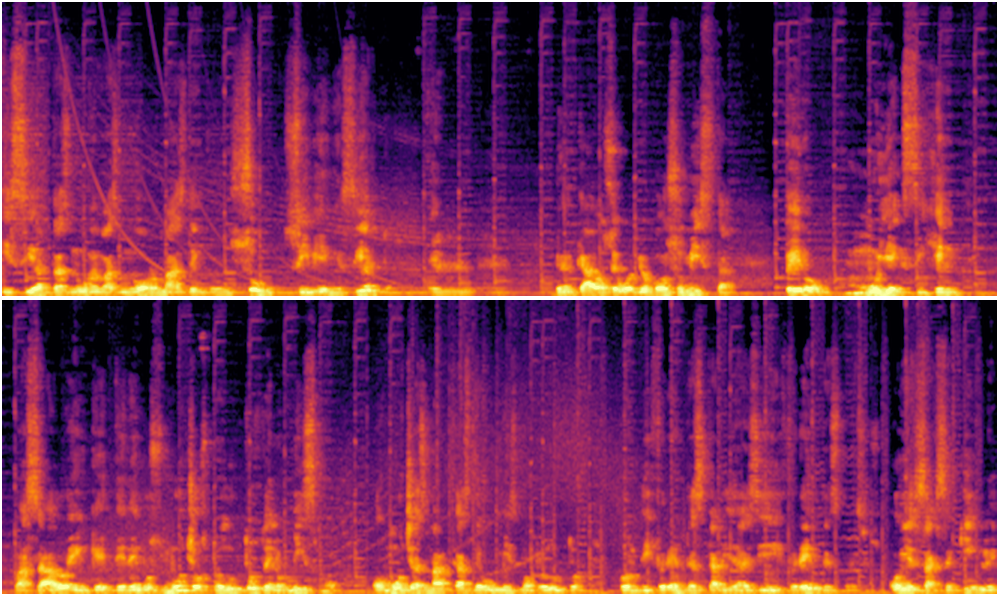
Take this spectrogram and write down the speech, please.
y ciertas nuevas normas de consumo. Si bien es cierto, El mercado se volvió consumista, pero muy exigente, basado en que tenemos muchos productos de lo mismo o muchas marcas de un mismo producto con diferentes calidades y diferentes precios. Hoy es asequible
